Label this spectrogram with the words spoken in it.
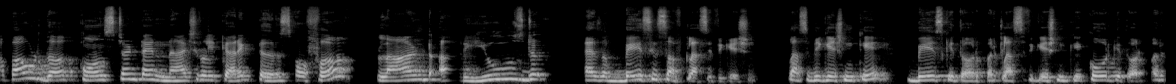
about the constant and natural characters of a plant are used as a basis of classification classification के बेस के तौर पर क्लासिफिकेशन के कोर के तौर पर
